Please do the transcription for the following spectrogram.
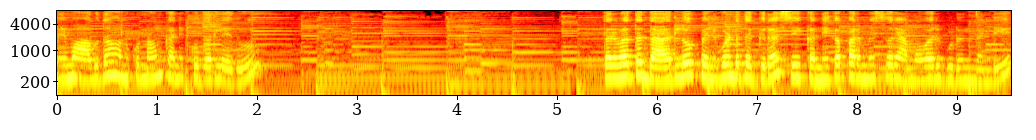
మేము ఆగుదాం అనుకున్నాం కానీ కుదరలేదు. తర్వాత దారిలో పెనుగొండ దగ్గర శ్రీ కన్యకా పరమేశ్వరి అమ్మవారి గుడి ఉందండి.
